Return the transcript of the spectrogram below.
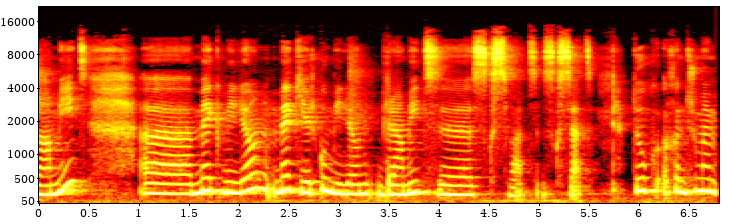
ժամից 1 միլիոն 1-2 միլիոն դրամից սկսված սկսած Դուք խնդրում եմ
